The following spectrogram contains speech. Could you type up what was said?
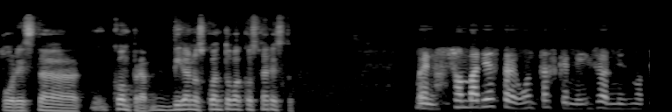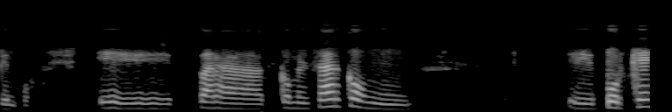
por esta compra. Díganos cuánto va a costar esto. Bueno, son varias preguntas que me hizo al mismo tiempo. Eh, para comenzar con eh, por qué,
